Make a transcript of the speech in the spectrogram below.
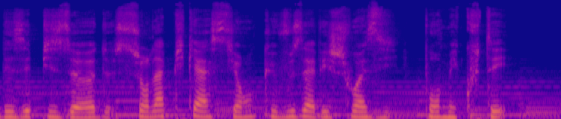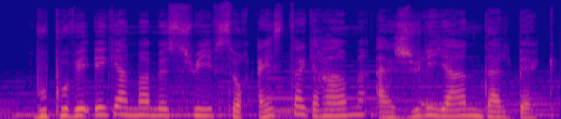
des épisodes sur l'application que vous avez choisie pour m'écouter. Vous pouvez également me suivre sur Instagram à Juliane Dalbec.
